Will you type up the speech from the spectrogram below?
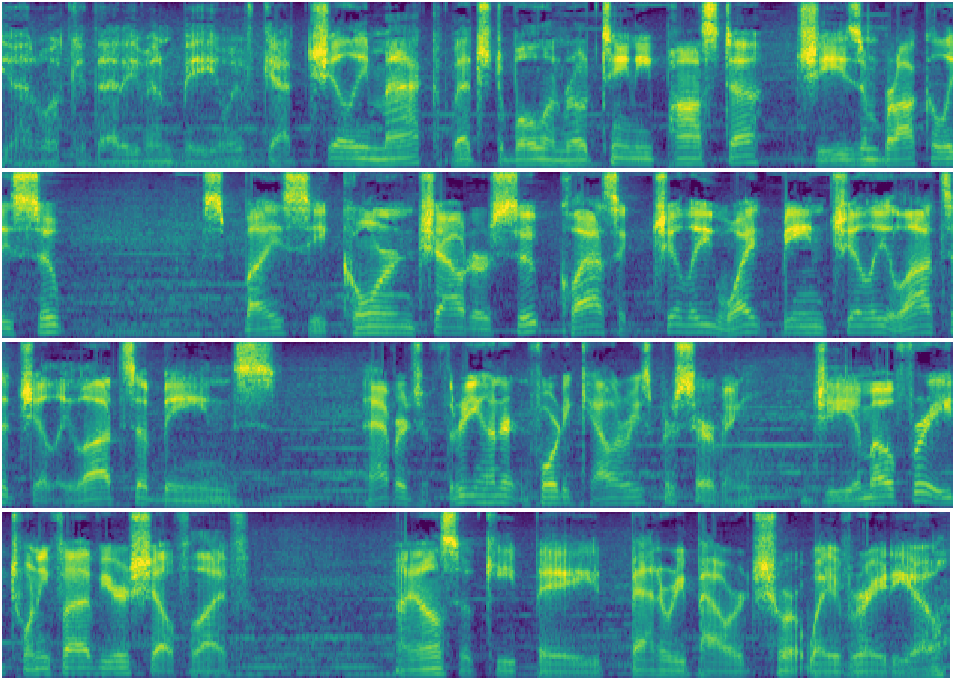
God, what could that even be? We've got chili mac, vegetable and rotini pasta, cheese and broccoli soup, spicy corn chowder soup, classic chili, white bean chili, lots of chili, lots of beans. Average of 340 calories per serving. GMO free, 25 year shelf life. I also keep a battery powered shortwave radio,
